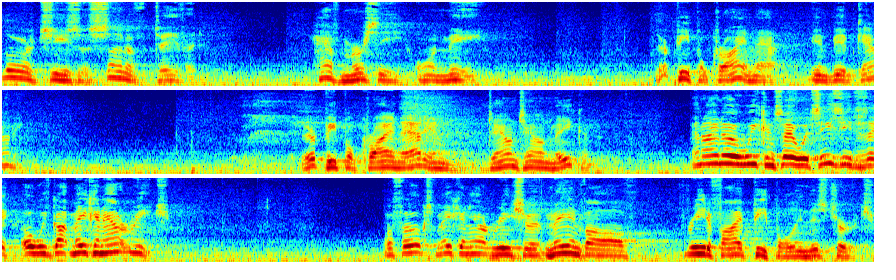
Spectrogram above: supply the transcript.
Lord Jesus, Son of David, have mercy on me There are people crying that in Bibb County. There are people crying that in downtown Macon. And I know we can say, oh, it's easy to say, oh, we've got Macon Outreach. Well, folks, Macon Outreach uh, may involve three to five people in this church.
